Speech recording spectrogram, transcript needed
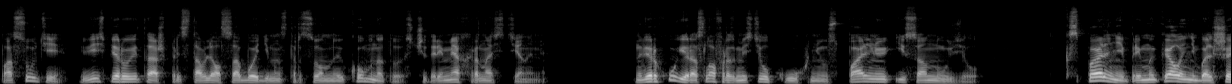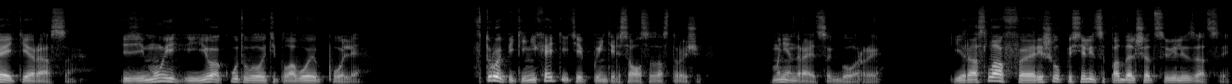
По сути, весь первый этаж представлял собой демонстрационную комнату с четырьмя хроностенами. Наверху Ярослав разместил кухню, спальню и санузел. К спальне примыкала небольшая терраса. Зимой ее окутывало тепловое поле. «В тропике не хотите?» – поинтересовался застройщик. «Мне нравятся горы». Ярослав решил поселиться подальше от цивилизации.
